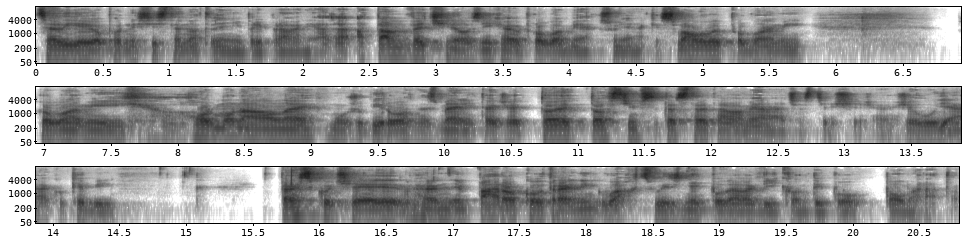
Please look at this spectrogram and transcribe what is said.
celý jej oporný systém na to není pripravený. A, za, a tam väčšinou vznikajú problémy, ak sú nejaké svalové problémy, problémy hormonálne, môžu byť rôzne zmeny. Takže to je to, s čím sa to stretávam ja najčastejšie. Že, že ľudia ako keby preskočí pár rokov tréninku a chcú ísť hneď podávať výkon typu polmaratón.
